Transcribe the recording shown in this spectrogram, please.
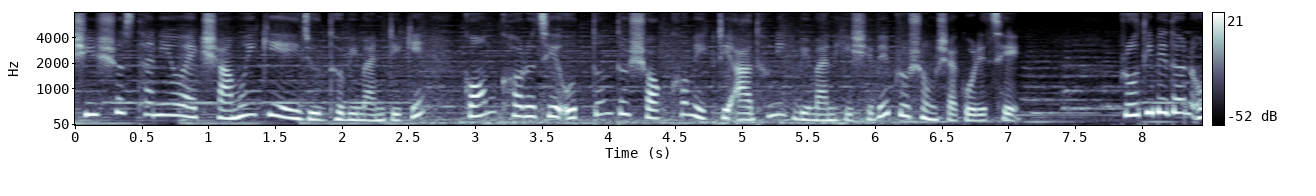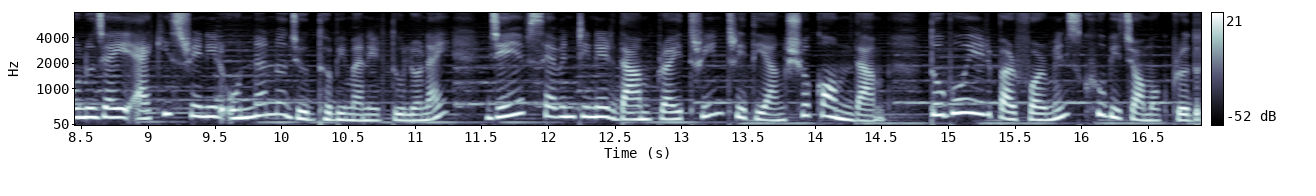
শীর্ষস্থানীয় এক সাময়িকী এই যুদ্ধবিমানটিকে কম খরচে অত্যন্ত সক্ষম একটি আধুনিক বিমান হিসেবে প্রশংসা করেছে। প্রতিবেদন অনুযায়ী একই শ্রেণির অন্যান্য যুদ্ধবিমানের তুলনায় জেএফ সেভেন্টিনের দাম প্রায় ত্রিন তৃতীয়াংশ কম দাম। তবুও এর পারফরমেন্স খুবই চমকপ্রদ।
